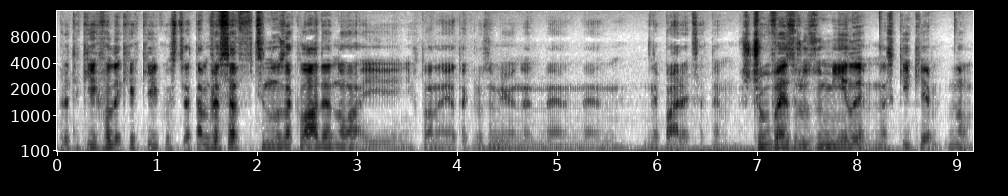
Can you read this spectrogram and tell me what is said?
при таких великих кількостях. Там вже все в ціну закладено, і ніхто не, я так розумію, не, не, не, не париться тим. Щоб ви зрозуміли, наскільки ну,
